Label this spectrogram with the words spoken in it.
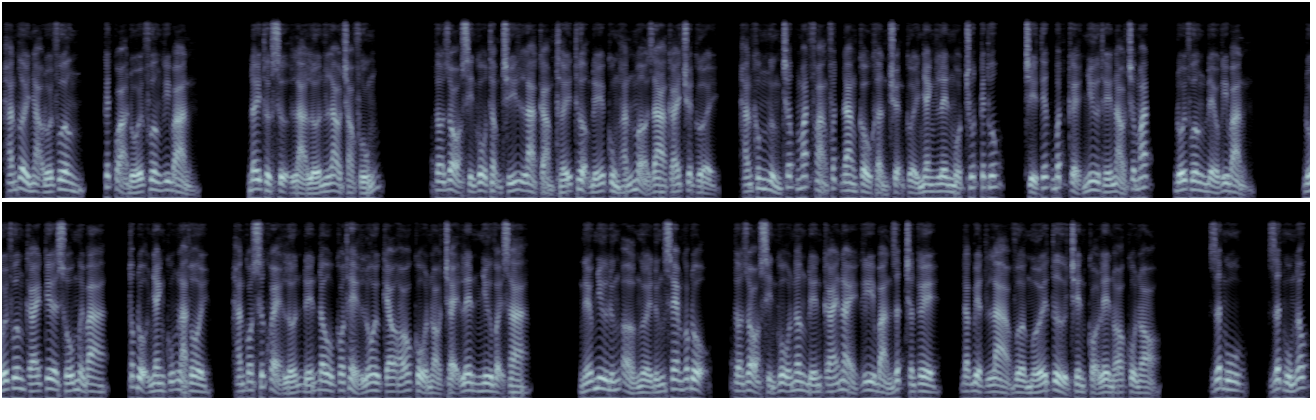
hắn cười nhạo đối phương, kết quả đối phương ghi bàn. Đây thực sự là lớn lao trào phúng. Tờ dọ xin cô thậm chí là cảm thấy thượng đế cùng hắn mở ra cái chuyện cười, hắn không ngừng chớp mắt phảng phất đang cầu khẩn chuyện cười nhanh lên một chút kết thúc, chỉ tiếc bất kể như thế nào trước mắt, đối phương đều ghi bàn. Đối phương cái kia số mười ba, tốc độ nhanh cũng là thôi, hắn có sức khỏe lớn đến đâu có thể lôi kéo ó cổ nọ chạy lên như vậy xa. Nếu như đứng ở người đứng xem góc độ, tờ dọ xin cô nâng đến cái này ghi bàn rất chân kê, đặc biệt là vừa mới từ trên cỏ lên ó cổ nọ. Rất ngu rất ngu ngốc.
